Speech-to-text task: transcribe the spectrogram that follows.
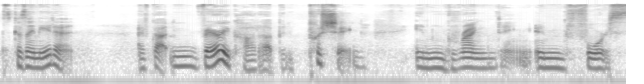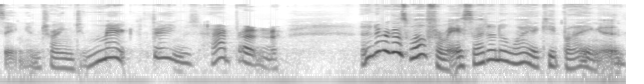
is because I need it. I've gotten very caught up in pushing, in grinding, in forcing, and trying to make things happen. And it never goes well for me, so I don't know why I keep buying it.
